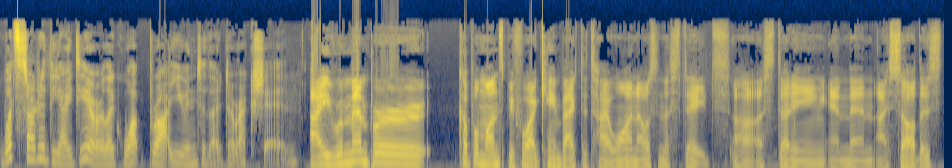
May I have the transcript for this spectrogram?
What started the idea, or like what brought you into that direction? I remember a couple months before I came back to Taiwan, I was in the states uh, studying, and then I saw this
